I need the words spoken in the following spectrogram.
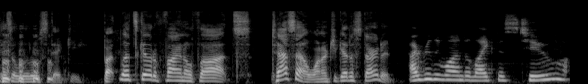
It's a little sticky. But let's go to final thoughts. Tessa, why don't you get us started? I really wanted to like this too.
